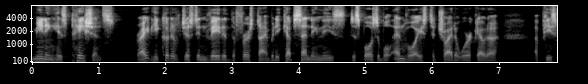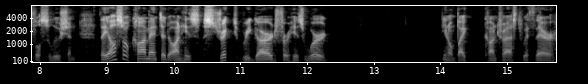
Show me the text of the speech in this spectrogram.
meaning his patience, right? He could have just invaded the first time, but he kept sending these disposable envoys to try to work out a, a peaceful solution. They also commented on his strict regard for his word, you know, by contrast with their.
